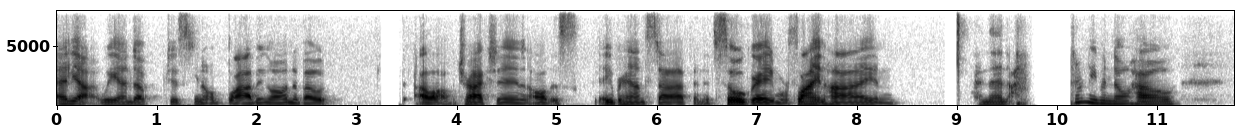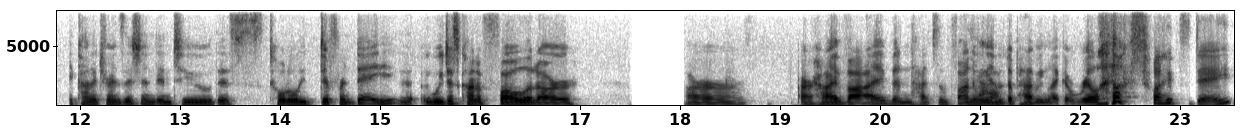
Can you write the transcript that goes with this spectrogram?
and yeah, we end up just you know blabbing on about a law of attraction and all this Abraham stuff, and it's so great. And we're flying high, and and then I, don't even know how it kind of transitioned into this totally different day. Uh, we just kind of followed our our our high vibe and had some fun and we ended up having like a real housewives day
